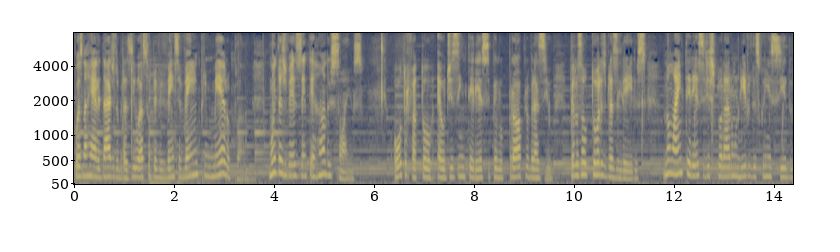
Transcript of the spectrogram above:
pois na realidade do Brasil a sobrevivência vem em primeiro plano, muitas vezes enterrando os sonhos. Outro fator é o desinteresse pelo próprio Brasil, pelos autores brasileiros. Não há interesse de explorar um livro desconhecido,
